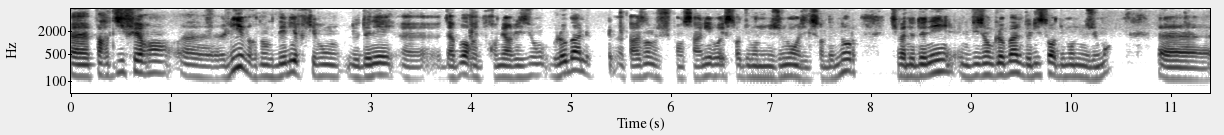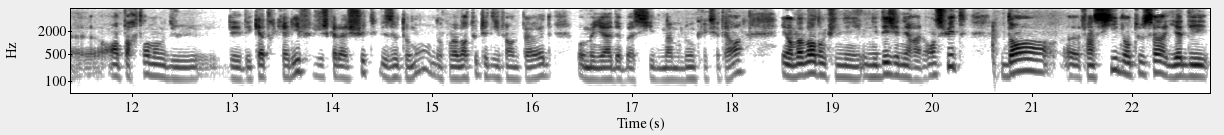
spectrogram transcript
euh, par différents euh, livres, donc des livres qui vont nous donner euh, d'abord une première vision globale. par exemple, je pense à un livre Histoire du monde musulman aux de Nour, qui va nous donner une vision globale de l'histoire du monde musulman, en partant donc des, quatre califes jusqu'à la chute des Ottomans. Donc on va voir toutes les différentes périodes, Omeyyades, Abbassides, Mamlouk, etc. Et on va voir donc une, une idée générale. Ensuite, dans, enfin si dans tout ça, il y a des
